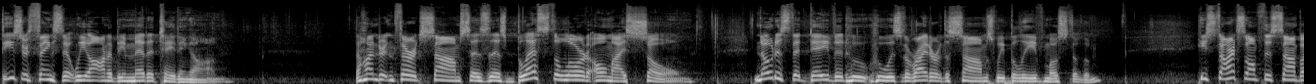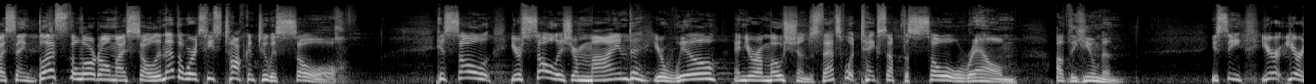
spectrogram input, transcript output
These are things that we ought to be meditating on. The 103rd Psalm says this Bless the Lord, O my soul. Notice that David, who, who was the writer of the Psalms, we believe most of them, he starts off this psalm by saying, Bless the Lord, O my soul. In other words, he's talking to his soul. His soul, your soul is your mind, your will, and your emotions. That's what takes up the soul realm of the human. You see, you're, you're,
